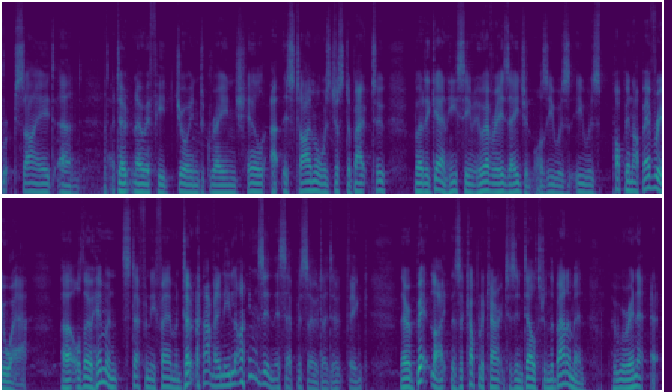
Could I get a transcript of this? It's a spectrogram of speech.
Brookside, and I don't know if he joined Grange Hill at this time or was just about to. But again, he seemed whoever his agent was, he was he was popping up everywhere. Uh, although him and Stephanie Fayerman don't have any lines in this episode, I don't think. They're a bit like there's a couple of characters in Delta and the Bannermen who were in it.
